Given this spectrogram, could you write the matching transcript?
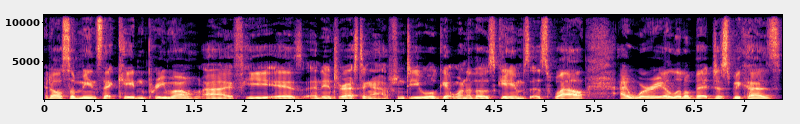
It also means that Cayden Primeau, uh, if he is an interesting option to you, will get one of those games as well. I worry a little bit just because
